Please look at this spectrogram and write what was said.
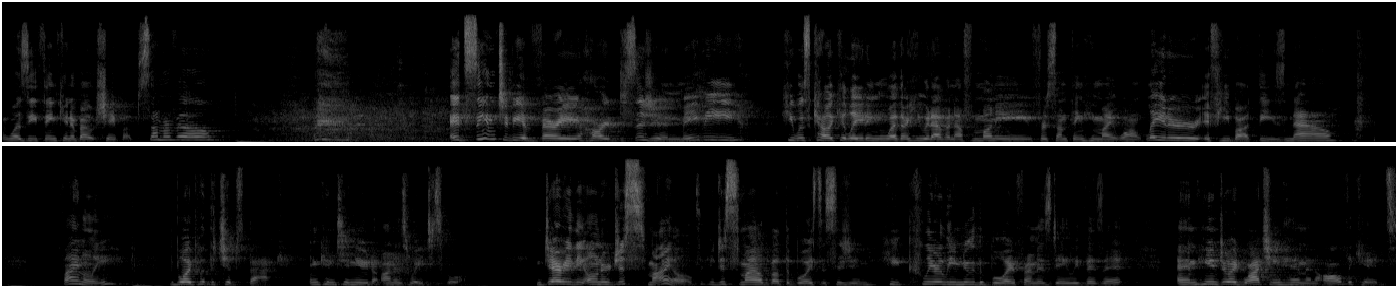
Was he thinking about Shape Up Somerville? it seemed to be a very hard decision. Maybe he was calculating whether he would have enough money for something he might want later if he bought these now. Finally, the boy put the chips back and continued on his way to school. Jerry, the owner, just smiled. He just smiled about the boy's decision. He clearly knew the boy from his daily visit, and he enjoyed watching him and all the kids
